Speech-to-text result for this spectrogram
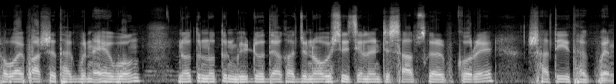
সবাই পাশে থাকবেন এবং নতুন নতুন ভিডিও দেখার জন্য অবশ্যই চ্যানেলটি সাবস্ক্রাইব করে সাথেই থাকবেন।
